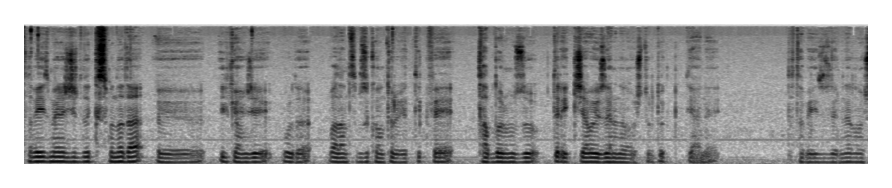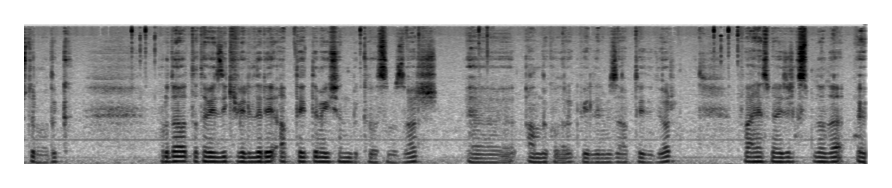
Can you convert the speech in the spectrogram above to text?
Database Manager'da kısmında da e, ilk önce burada bağlantımızı kontrol ettik ve tablomuzu direkt Java üzerinden oluşturduk. Yani database üzerinden oluşturmadık. Burada database'deki verileri update'lemek için bir klasımız var. E, anlık olarak verilerimizi update ediyor. Finance Manager kısmında da e,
